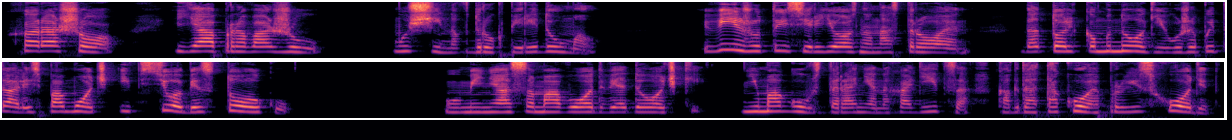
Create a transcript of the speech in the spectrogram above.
Хорошо, я провожу. Мужчина вдруг передумал. Вижу, ты серьезно настроен. Да только многие уже пытались помочь, и все без толку. У меня самого две дочки. Не могу в стороне находиться, когда такое происходит.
